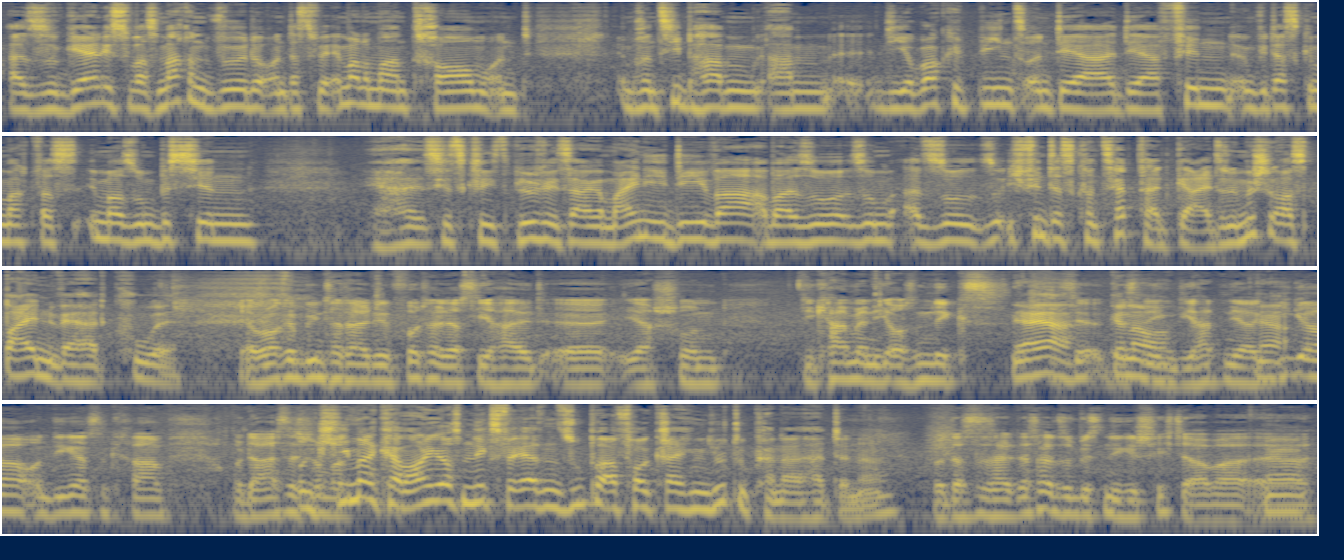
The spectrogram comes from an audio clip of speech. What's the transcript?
also so gern ich sowas machen würde und das wäre immer noch mal ein Traum. Und im Prinzip haben, haben die Rocket Beans und der, der Finn irgendwie das gemacht, was immer so ein bisschen, ja, ist jetzt klingt blöd, wenn ich sage, meine Idee war, aber so, so, also so, ich finde das Konzept halt geil. So eine Mischung aus beiden wäre halt cool. Ja, Rocket Beans hat halt den Vorteil, dass die halt äh, ja schon, die kamen ja nicht aus dem Nix. Ja, ja, Das genau. Deswegen, die hatten ja, Ja. Giga und den ganzen Kram. Und da ist es Und Kliman kam auch nicht aus dem Nix, weil er einen super erfolgreichen YouTube-Kanal hatte, ne? und das ist halt, das ist halt so ein bisschen die Geschichte, aber äh, Ja.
